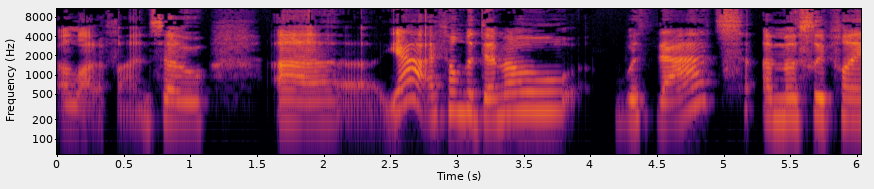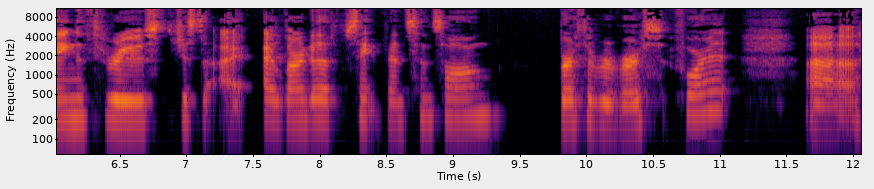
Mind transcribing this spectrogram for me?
a, lot of fun. So, uh, yeah, I filmed a demo with that. I'm mostly playing through just I, I learned a St. Vincent song, Birth in Reverse for it. Uh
